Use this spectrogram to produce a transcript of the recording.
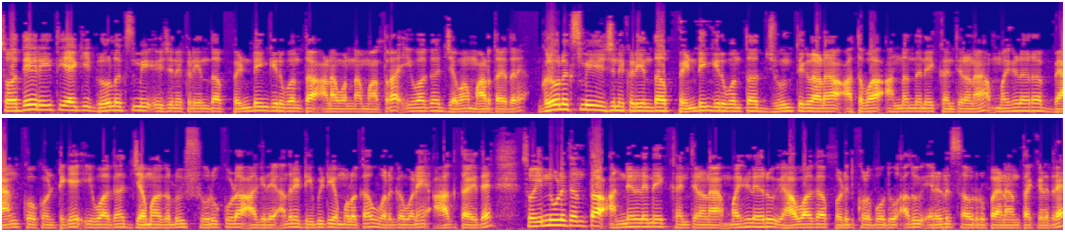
ಸೊ ಅದೇ ರೀತಿಯಾಗಿ ಗೃಹಲಕ್ಷ್ಮಿ ಯೋಜನೆ ಕಡೆಯಿಂದ ಪೆಂಡಿಂಗ್ ಇರುವಂತಹ ಹಣವನ್ನ ಮಾತ್ರ ಇವಾಗ ಜಮಾ ಮಾಡ್ತಾ ಇದ್ದಾರೆ. ಗೃಹಲಕ್ಷ್ಮಿ ಯೋಜನೆ ಕಡೆಯಿಂದ ಪೆಂಡಿಂಗ್ ಇರುವಂತಹ ಜೂನ್ ತಿಂಗಳ ಹಣ ಅಥವಾ ಹನ್ನೊಂದನೇ ಕಂತಿನ ಹಣ ಮಹಿಳೆಯರ ಬ್ಯಾಂಕ್ ಅಕೌಂಟ್ಗೆ ಇವಾಗ ಜಮಾ ಆಗಲು ಶುರು ಕೂಡ ಆಗಿದೆ. ಅಂದ್ರೆ ಡಿಬಿಟಿಯ ಮೂಲಕ ವರ್ಗಾವಣೆ ಆಗ್ತಾ ಇದೆ. ಸೊ ಇನ್ನುಳಿದಂತ ಹನ್ನೆರಡನೇ ಕಂತಿನ ಹಣ ಮಹಿಳೆಯರು ಯಾವಾಗ ಪಡೆದುಕೊಳ್ಬಹುದು? ಅದು ಎರಡು ಸಾವಿರ ರೂಪಾಯಿ ಹಣ ಅಂತ ಕೇಳಿದ್ರೆ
